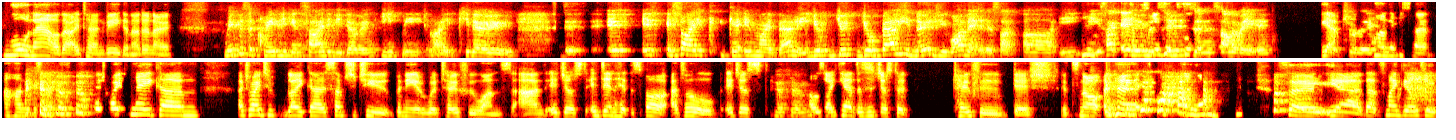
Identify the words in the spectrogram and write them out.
more now that I turned vegan. I don't know. maybe it's a craving inside of you going eat me like you know it, it, it it's like get in my belly your, your your belly knows you want it and it's like uh eat me it's like It's Homer Simpson salivating Yeah, literally. hundred percent, hundred percent. I tried to make um I tried to like uh, substitute paneer with tofu once and it just it didn't hit the spot at all. It just I was like, yeah, this is just a tofu dish. It's not so yeah, that's my guilty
